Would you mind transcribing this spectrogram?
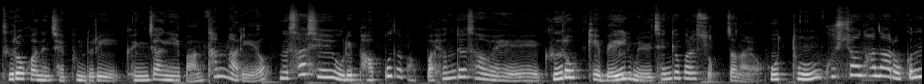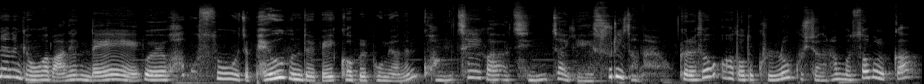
들어가는 제품들이 굉장히 많단 말이에요 근데 사실 우리 바쁘다 바빠 현대사회에 그렇게 매일매일 챙겨볼 수 없잖아요 보통 쿠션 하나로 끝내는 경우가 많은데 왜 화보 속 이제 배우분들 메이크업을 보면은 광채가 진짜 예술이잖아요. 그래서 아 나도 글로우 쿠션을 한번 써볼까?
